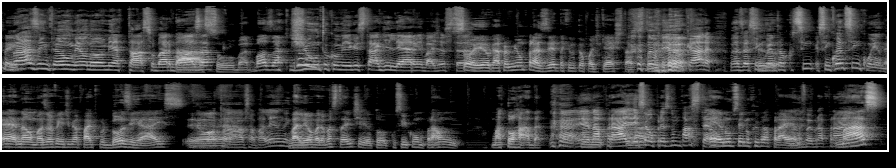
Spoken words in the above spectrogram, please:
Mas então, meu nome é Tasso Barbosa. Tasso Barbosa. Junto comigo está Guilherme Bagestan. Sou eu, cara. Pra mim é um prazer estar aqui no teu podcast, tá? No meu, cara, mas é 50 50-50. É, não, mas eu vendi minha parte por 12 reais. É, Não, tá, tá valendo, então. Valeu, valeu bastante. Eu tô, consegui comprar um, uma torrada. É, na praia, Na- isso é o preço de um pastel. É, eu não sei, não fui pra praia, Não né? foi pra praia. Mas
